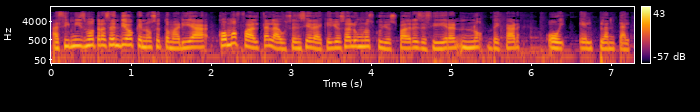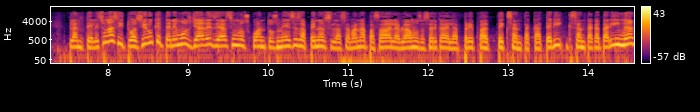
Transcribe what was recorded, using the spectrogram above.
Asimismo, trascendió que no se tomaría como falta la ausencia de aquellos alumnos cuyos padres decidieran no dejar hoy el plantel. Plantel es una situación que tenemos ya desde hace unos cuantos meses. Apenas la semana pasada le hablábamos acerca de la prepa Tec Santa, Santa Catarina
